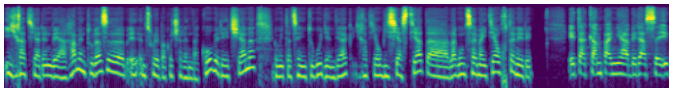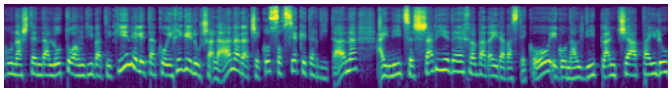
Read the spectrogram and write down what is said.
irratiaren beharra, menturaz entzule bakotxaren dako, bere etxean, gomitatzen ditugu jendeak irrati hau biziaztia eta laguntza emaitia urten ere. Eta kampaina beraz egun hasten da loto handi batekin, eletako erregelu salan, aratzeko zorziak eterditan, hainitz sari eder bada irabazteko, egonaldi, plantxa, pairu,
